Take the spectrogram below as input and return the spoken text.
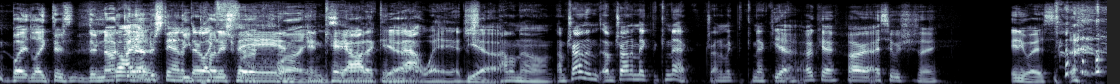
like, but, like, there's, they're not no, going I to understand be that they're like punished for a and, crime. and chaotic in that way. I just, Yeah. I don't know. I'm trying to, I'm trying to make the connect. I'm trying to make the connect. here. Yeah. Okay. All right. I see what you're saying. Anyways,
